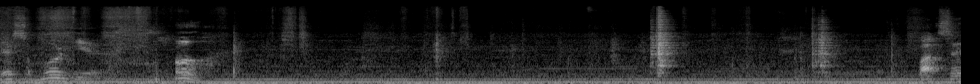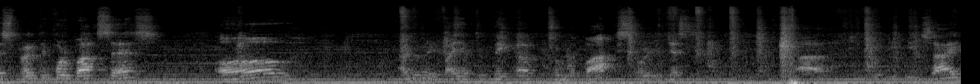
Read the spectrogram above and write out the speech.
There's some more here. Oh. Boxes, 24 boxes of I don't know if I have to pick up from the box or just inside.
